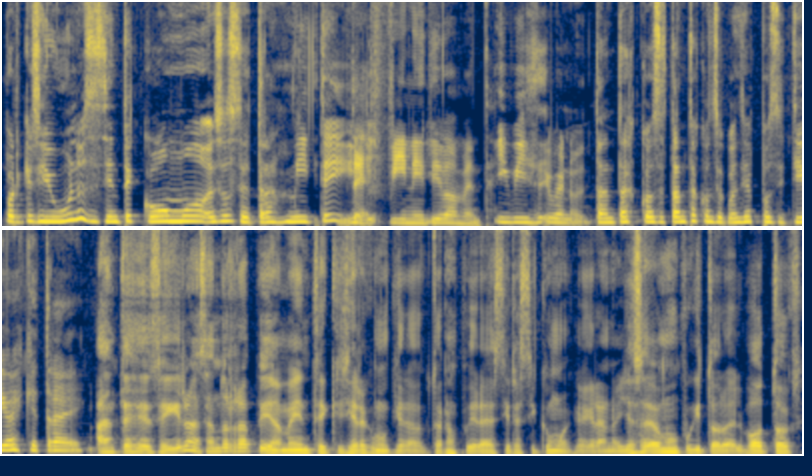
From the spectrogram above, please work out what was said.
Porque si uno se siente cómodo, eso se transmite y, Definitivamente. y bueno, tantas cosas, tantas consecuencias positivas que trae. Antes de seguir avanzando rápidamente, quisiera como que la doctora nos pudiera decir así como que grano. Ya sabemos un poquito lo del Botox,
